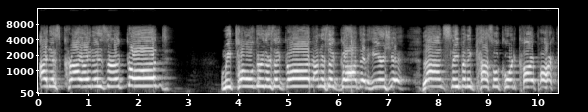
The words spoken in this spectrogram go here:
I just cry out, is there a God? We told her there's a God and there's a God that hears you. lying sleeping in Castle Court car park.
